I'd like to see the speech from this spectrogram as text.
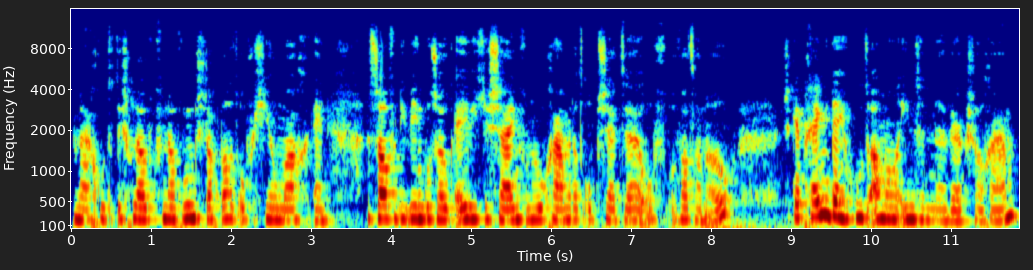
Maar goed, het is geloof ik vanaf woensdag dat het officieel mag. En het zal voor die winkels ook eventjes zijn van hoe gaan we dat opzetten of wat dan ook. Dus ik heb geen idee hoe het allemaal in zijn uh, werk zal gaan.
